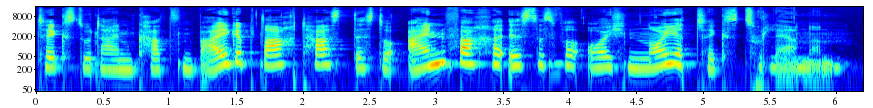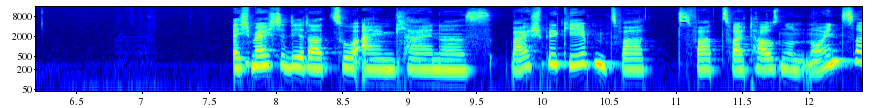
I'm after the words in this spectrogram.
Tricks du deinen Katzen beigebracht hast, desto einfacher ist es für euch, neue Tricks zu lernen. Ich möchte dir dazu ein kleines Beispiel geben. Und zwar, zwar 2019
